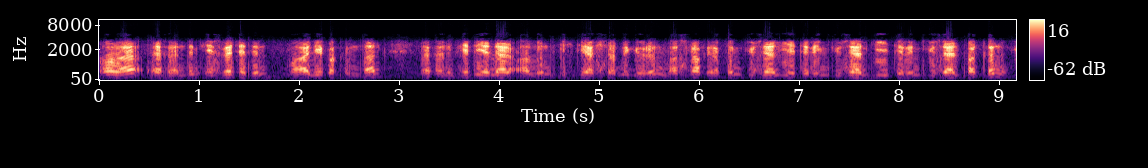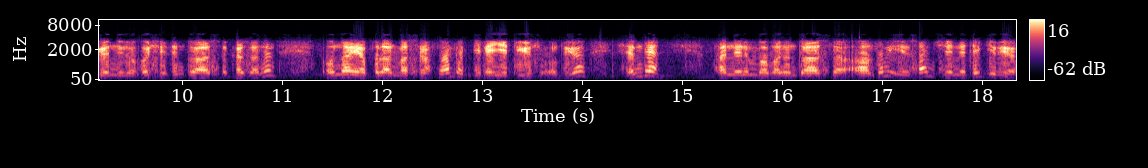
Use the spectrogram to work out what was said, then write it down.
ona efendim hizmet edin. Mali bakımdan efendim hediyeler alın, ihtiyaçlarını görün, masraf yapın, güzel yedirin, güzel giydirin, güzel bakın, gönlünü hoş edin, duasını kazanın. Ona yapılan masraflar da bire 700 oluyor. Hem de annenin babanın duasını aldı mı insan cennete giriyor.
